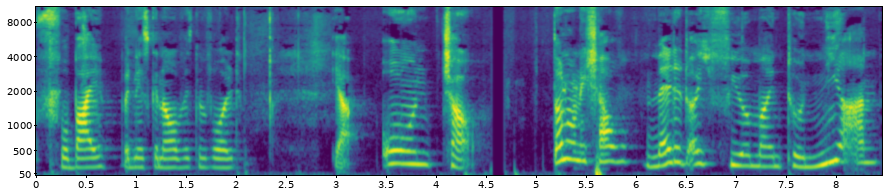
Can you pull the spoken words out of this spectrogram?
vorbei, wenn ihr es genau wissen wollt. Ja, und ciao. Doch noch nicht schau, meldet euch für mein Turnier an.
